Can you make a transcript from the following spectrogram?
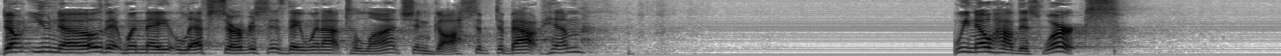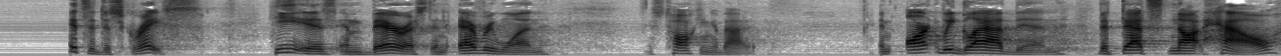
Don't you know that when they left services, they went out to lunch and gossiped about him? We know how this works. It's a disgrace. He is embarrassed, and everyone is talking about it. And aren't we glad then that that's not how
